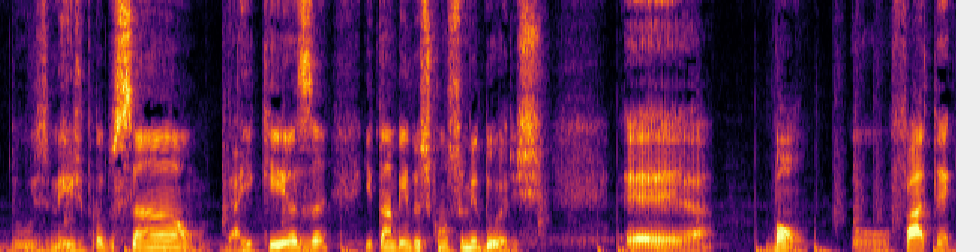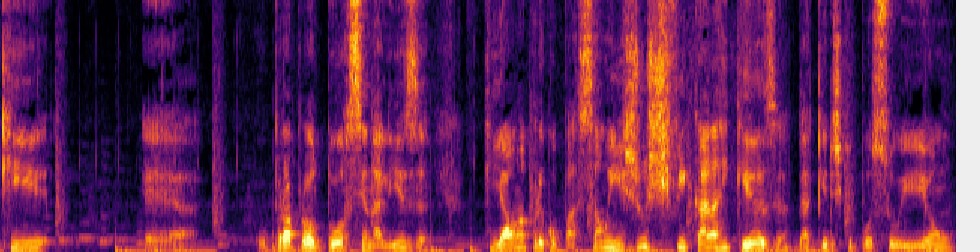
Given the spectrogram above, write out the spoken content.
dos meios de produção, da riqueza e também dos consumidores. É, bom, o fato é que é, o próprio autor sinaliza que há uma preocupação em justificar a riqueza daqueles que possuíam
